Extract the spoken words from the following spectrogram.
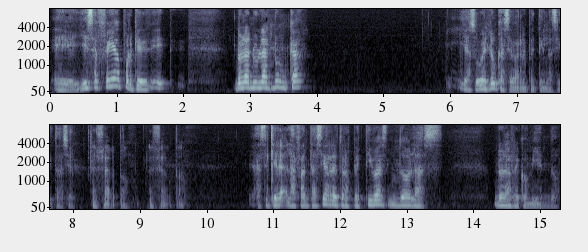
Eh, y esa es fea porque eh, no la anulas nunca y a su vez nunca se va a repetir la situación. Es cierto, es cierto. Así que la- las fantasías retrospectivas no las, no las recomiendo.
